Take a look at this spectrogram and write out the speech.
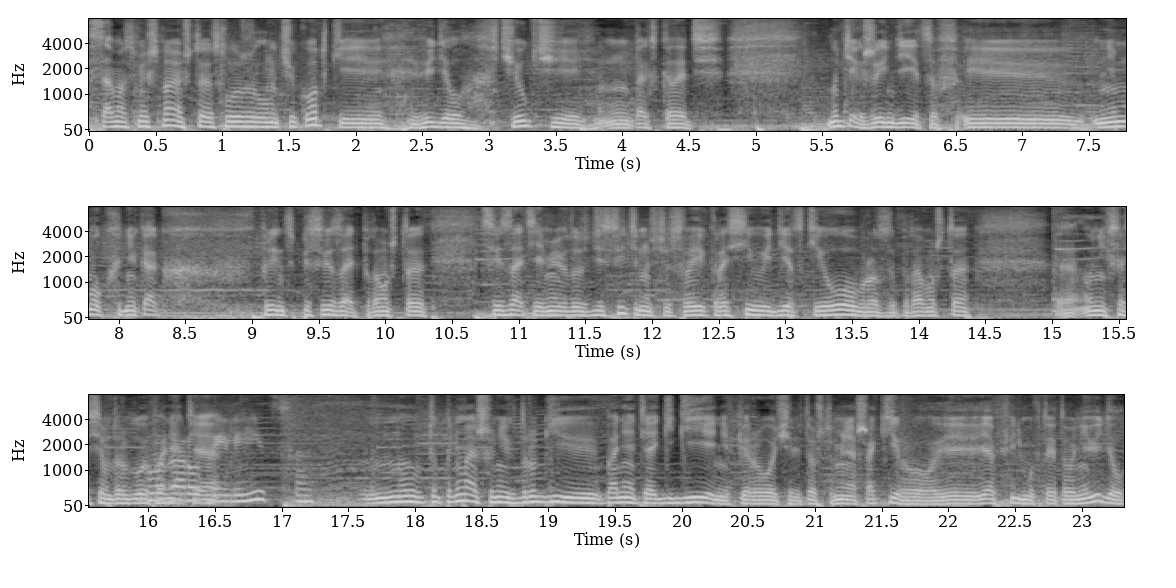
Самое смешное, что я служил на Чукотке и видел Чукчи, так сказать, ну, тех же индейцев, и не мог никак в принципе, связать, потому что связать, я имею в виду, с действительностью свои красивые детские образы, потому что э, у них совсем другое понятие. лица. Ну, ты понимаешь, у них другие понятия о гигиене, в первую очередь, то, что меня шокировало. И я в фильмах-то этого не видел.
